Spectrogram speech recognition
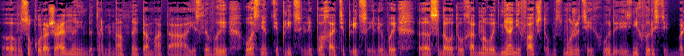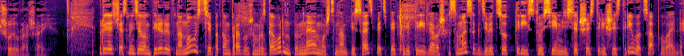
э, высокоурожайные, индетерминантные томаты. А если вы, у вас нет теплицы или плохая теплица, или вы э, садовод выходного дня, не факт, что вы сможете их, из них вырастить большой урожай. Друзья, сейчас мы делаем перерыв на новости, потом продолжим разговор. Напоминаю, можете нам писать 5533 для ваших смс-ок 903 170 6363 WhatsApp и Viber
